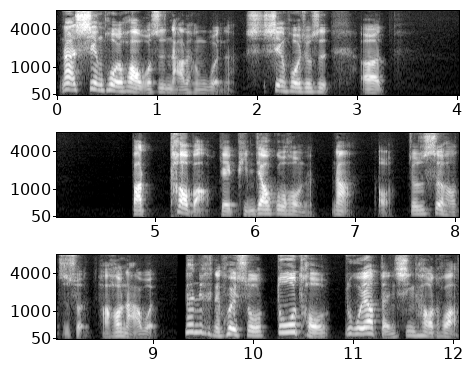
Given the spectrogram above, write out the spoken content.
那现货的话，我是拿得很稳的，现货就是呃，把套保给平掉过后呢，那哦，就是设好止损，好好拿稳。那你可能会说，多头如果要等信号的话，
